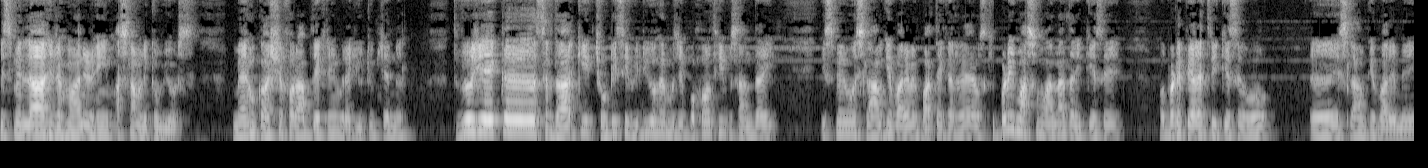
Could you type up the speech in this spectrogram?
بسم اللہ الرحمن الرحیم السلام علیکم ویورز میں ہوں کاشف اور آپ دیکھ رہے ہیں میرا یوٹیوب چینل تو ویورز یہ ایک سردار کی ایک چھوٹی سی ویڈیو ہے مجھے بہت ہی پسند آئی اس میں وہ اسلام کے بارے میں باتیں کر رہا ہے اس کی بڑی معصومانہ طریقے سے اور بڑے پیارے طریقے سے وہ اسلام کے بارے میں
